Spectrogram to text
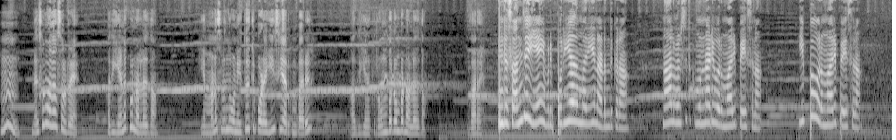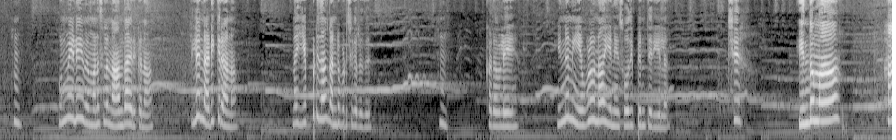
ம். நெசமாக தான் சொல்கிறேன் அது எனக்கும் நல்லது தான் என் மனசுலேருந்து உன்னை தூக்கி போட ஈஸியா இருக்கும் பாரு. அது எனக்கு ரொம்ப ரொம்ப நல்லதுதான். வரேன். இந்த சஞ்சய் ஏன் இப்படி புரியாத மாதிரியே நடந்துக்கிறான்? நாலு வருஷத்துக்கு முன்னாடி ஒரு மாதிரி பேசினான். இப்போ ஒரு மாதிரி பேசுறான். உண்மையிலேயே இவன் மனசுல நான் தான் இருக்கனா? இல்ல நடிக்கிறானா? நான் எப்படி தான் கண்டுபிடிச்சுக்கிறது கடவுளே இன்னும் நீ எவ்வளோ நாள் என்னை சோதிப்பேன்னு தெரியல. ச்சே. இந்துமா. ஆ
